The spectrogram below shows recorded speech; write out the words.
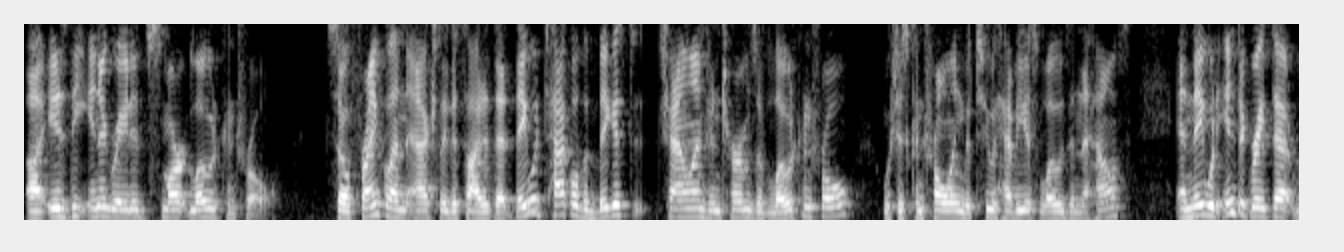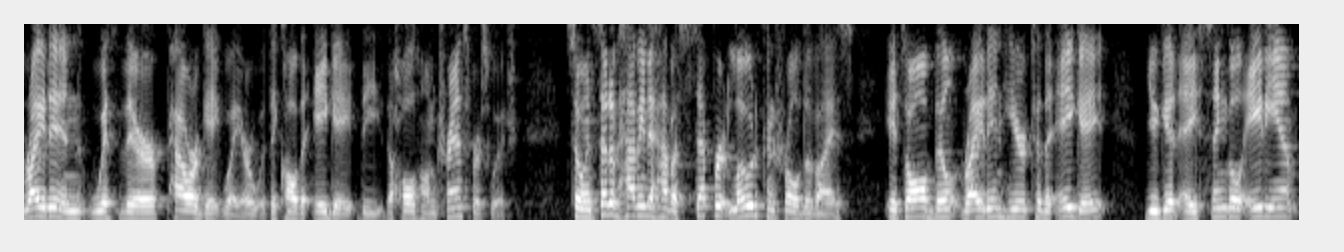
uh, is the integrated smart load control. So Franklin actually decided that they would tackle the biggest challenge in terms of load control, which is controlling the two heaviest loads in the house, and they would integrate that right in with their power gateway, or what they call the aGate, the, the whole home transfer switch. So instead of having to have a separate load control device, it's all built right in here to the aGate. You get a single 80 amp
